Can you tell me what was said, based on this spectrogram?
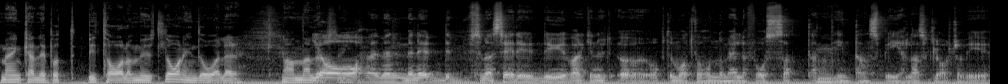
Men kan det bli tal om utlåning då, eller någon annan lösning? Ja, men, men det, det, som jag säger, det, det är ju varken ut, optimalt för honom eller för oss att, att inte han spelar såklart. Så vi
